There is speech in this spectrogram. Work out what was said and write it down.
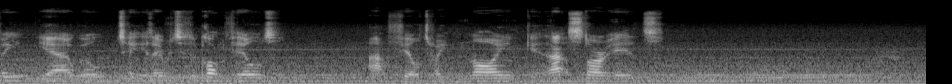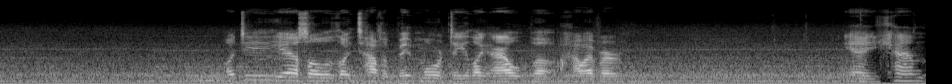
think, yeah, we'll take this over to the cotton field at field 29, get that started. Ideally, yes, I would like to have a bit more daylight out, but however, yeah, you can't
